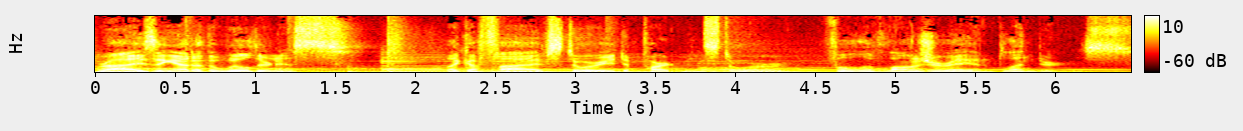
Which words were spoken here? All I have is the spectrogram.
rising out of the wilderness like a five story department store full of lingerie and blenders.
